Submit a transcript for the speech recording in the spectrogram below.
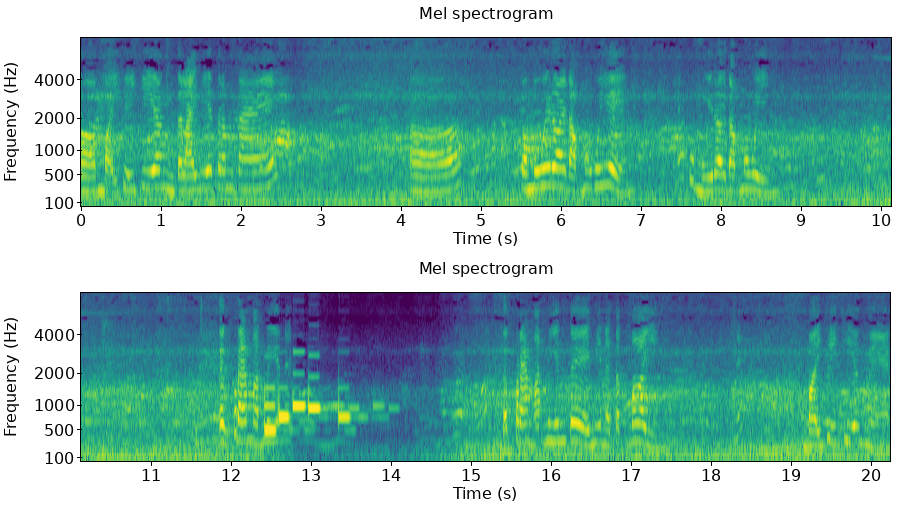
8ជីជាងតម្លៃវាត្រឹមតែអឺ611ទេណា611ទឹក5អត់មានទេទឹក5អត់មានទេមានតែទឹក3 3ជីជាងមែន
